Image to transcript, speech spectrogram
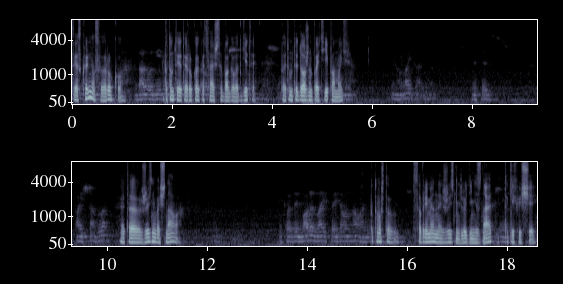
Ты осквернил свою руку. Потом ты этой рукой касаешься Бхагавадгиты. Поэтому ты должен пойти и помыть. Это жизнь Вайшнава. Потому что в современной жизни люди не знают таких вещей.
